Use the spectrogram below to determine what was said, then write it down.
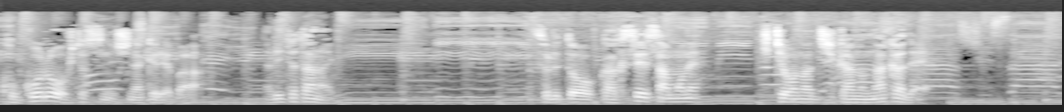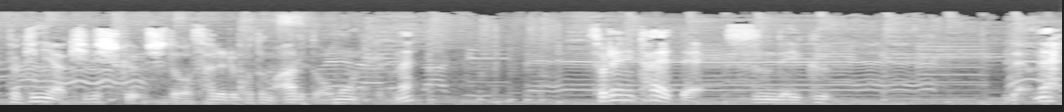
心を一つにしなければ成り立たない。それと学生さんもね、貴重な時間の中で時には厳しく指導されることもあると思うんだけどね。それに耐えて進んでいく。だよね。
